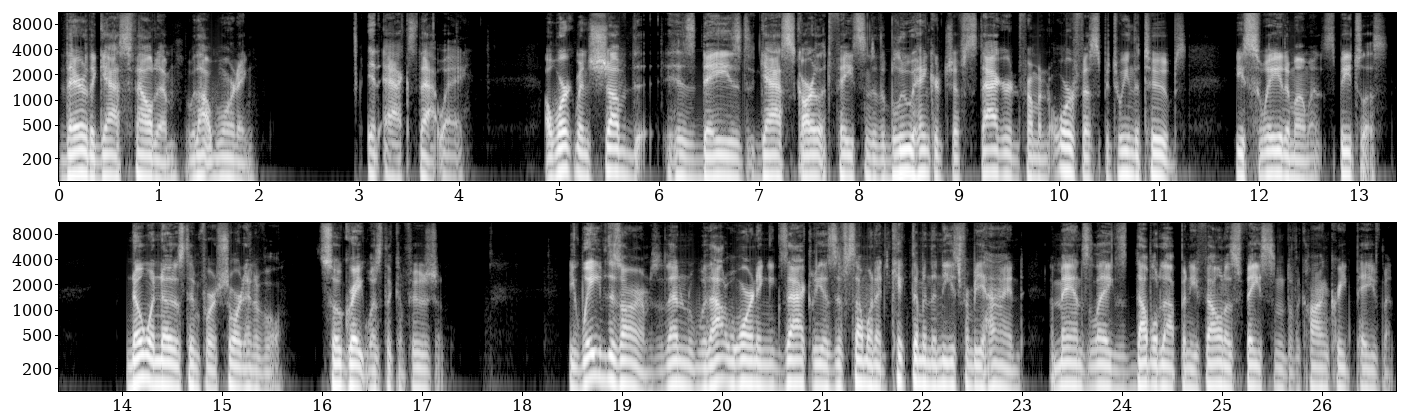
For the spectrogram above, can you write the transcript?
There the gas felled him without warning. It acts that way. A workman shoved his dazed, gas scarlet face into the blue handkerchief staggered from an orifice between the tubes. He swayed a moment, speechless. No one noticed him for a short interval. So great was the confusion. He waved his arms, then, without warning, exactly as if someone had kicked him in the knees from behind, a man's legs doubled up and he fell on his face into the concrete pavement.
